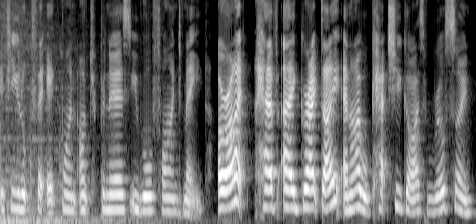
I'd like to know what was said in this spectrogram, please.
If you look for Equine Entrepreneurs, you will find me. All right, have a great day, and I will catch you guys real soon.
